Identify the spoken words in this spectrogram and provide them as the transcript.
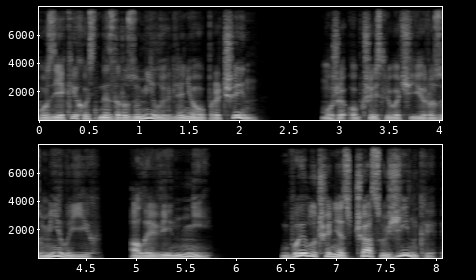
бо з якихось незрозумілих для нього причин може, обчислювачі й розуміли їх, але він ні. Вилучення з часу жінки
